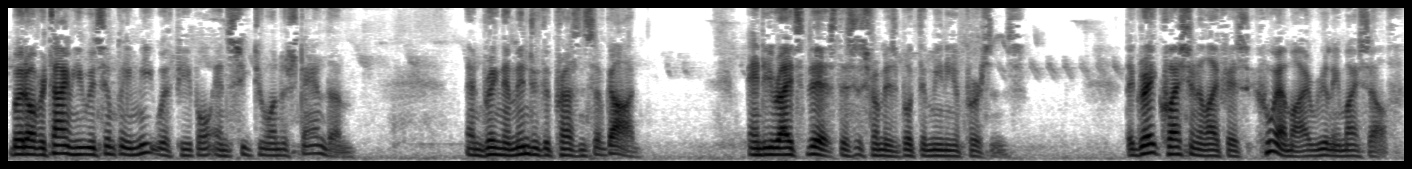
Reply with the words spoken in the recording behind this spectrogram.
But over time, he would simply meet with people and seek to understand them and bring them into the presence of God. And he writes this. This is from his book, The Meaning of Persons. The great question in life is, who am I really myself?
